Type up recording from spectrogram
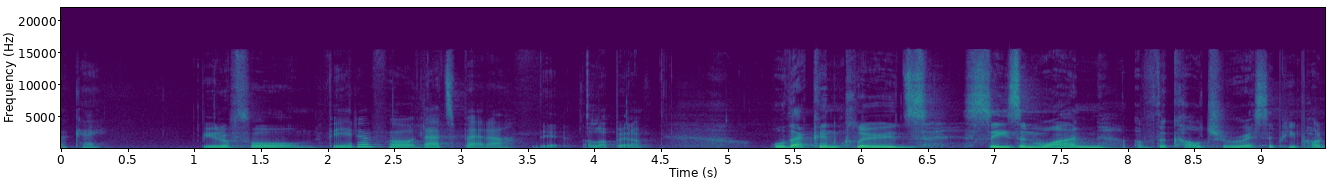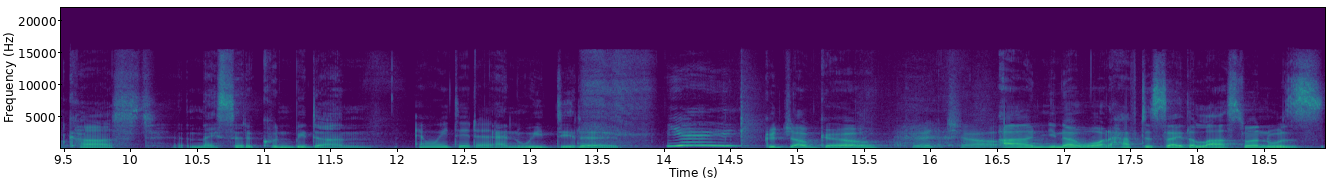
Okay. Beautiful. Beautiful. That's better. Yeah, a lot better. Well, that concludes season one of the Culture Recipe podcast. And they said it couldn't be done. And we did it. And we did it. Yay! Good job, girl. Good job. And you know what? I have to say, the last one was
